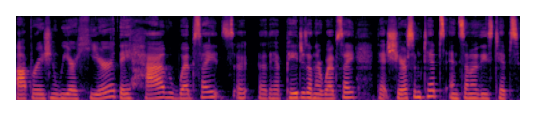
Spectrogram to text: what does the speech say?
Operation We Are Here. They have websites, uh, they have pages on their website that share some tips, and some of these tips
